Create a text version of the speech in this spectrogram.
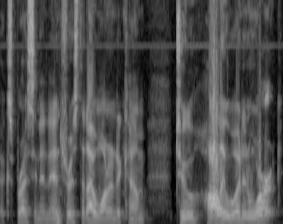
expressing an interest that I wanted to come to Hollywood and work.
